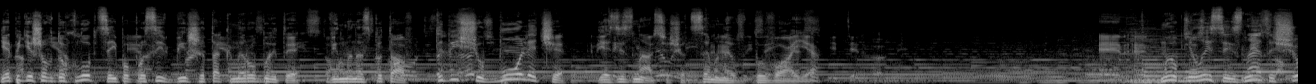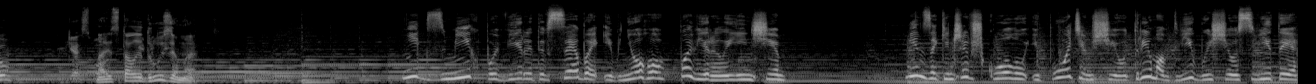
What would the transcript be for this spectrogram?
Я підійшов до хлопця і попросив більше так не робити. Він мене спитав: тобі що боляче? Я зізнався, що це мене вбиває. Ми обнялися, і знаєте що? Навіть стали друзями. Нік зміг повірити в себе, і в нього повірили інші. Він закінчив школу і потім ще отримав дві вищі освіти.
